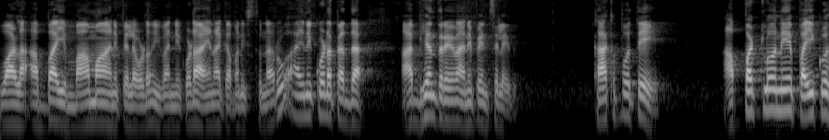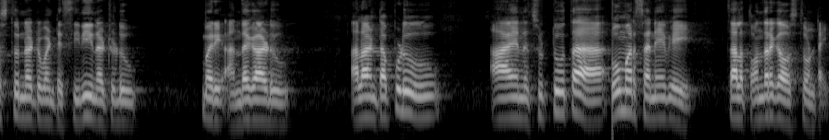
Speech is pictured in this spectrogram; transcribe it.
వాళ్ళ అబ్బాయి మామ అని పిలవడం ఇవన్నీ కూడా ఆయన గమనిస్తున్నారు. ఆయనకు కూడా పెద్ద అభ్యంతరం ఏమీ అనిపించలేదు. కాకపోతే అప్పట్లోనే పైకి వస్తున్నటువంటి సినీ నటుడు మరి అందగాడు అలాంటప్పుడు ఆయన చుట్టూత రూమర్స్ అనేవి చాలా తొందరగా వస్తుంటాయి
